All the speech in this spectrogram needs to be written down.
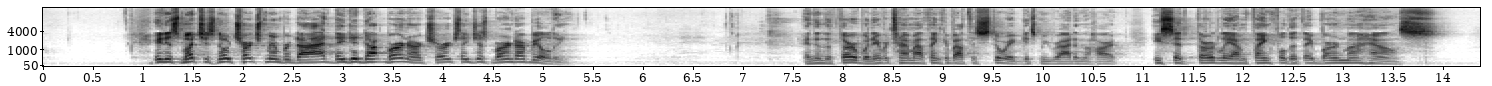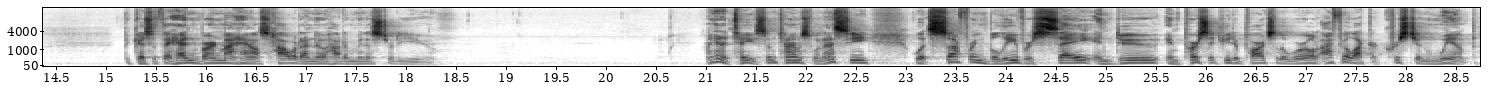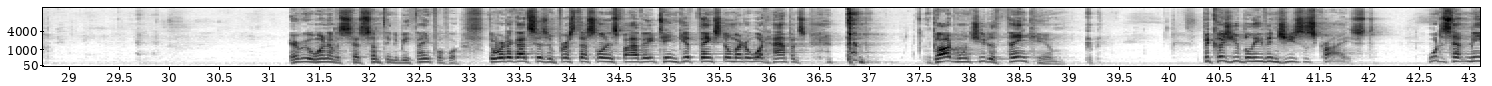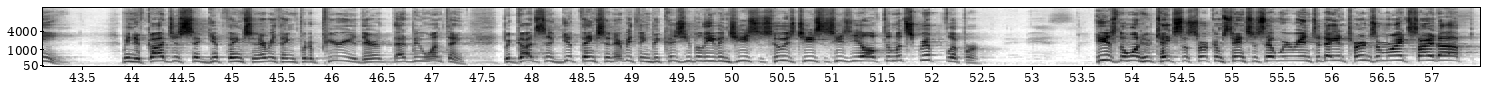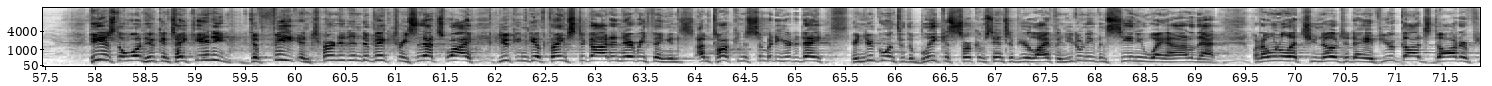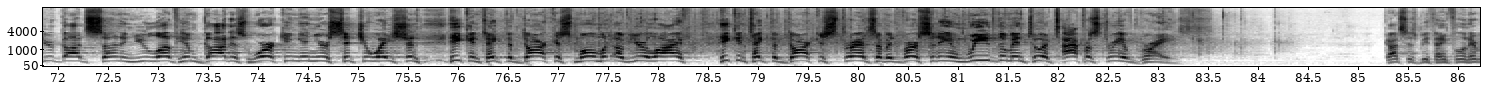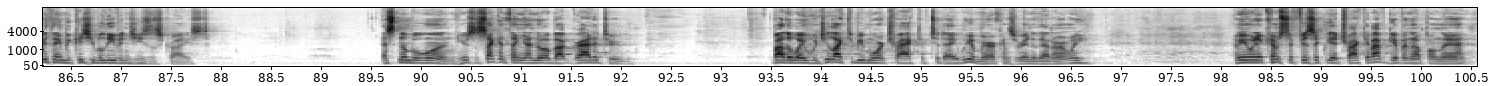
Inasmuch as no church member died, they did not burn our church, they just burned our building. And then the third one, every time I think about this story, it gets me right in the heart. He said, Thirdly, I'm thankful that they burned my house. Because if they hadn't burned my house, how would I know how to minister to you? I got to tell you, sometimes when I see what suffering believers say and do in persecuted parts of the world, I feel like a Christian wimp. Every one of us has something to be thankful for. The Word of God says in 1 Thessalonians 5:18, give thanks no matter what happens. God wants you to thank Him because you believe in Jesus Christ. What does that mean? I mean, if God just said give thanks in everything, put a period there, that'd be one thing. But God said give thanks in everything because you believe in Jesus. Who is Jesus? He's the ultimate script flipper. He is the one who takes the circumstances that we're in today and turns them right side up. He is the one who can take any defeat and turn it into victory. So that's why you can give thanks to God in everything. And I'm talking to somebody here today, and you're going through the bleakest circumstance of your life, and you don't even see any way out of that. But I want to let you know today if you're God's daughter, if you're God's son, and you love Him, God is working in your situation. He can take the darkest moment of your life, He can take the darkest threads of adversity and weave them into a tapestry of grace. God says, be thankful in everything because you believe in Jesus Christ. That's number one. Here's the second thing I know about gratitude. By the way, would you like to be more attractive today? We Americans are into that, aren't we? I mean, when it comes to physically attractive, I've given up on that.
